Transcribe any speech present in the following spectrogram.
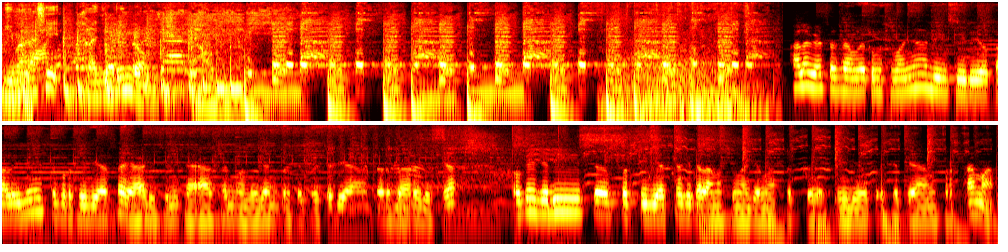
Gimana sih? Ajarin dong. Halo guys, assalamualaikum semuanya. Di video kali ini seperti biasa ya, di sini saya akan memberikan preset-preset yang terbaru guys ya. Oke, jadi seperti biasa kita langsung aja masuk ke video preset yang pertama.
